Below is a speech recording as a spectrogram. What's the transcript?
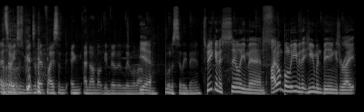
And so he just went to that place and, and, and unlocked the ability to level up. Yeah. And what a silly man. Speaking of silly men, I don't believe that human beings write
